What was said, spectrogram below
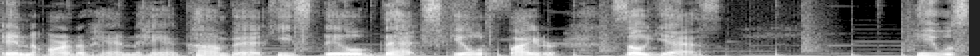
in the art of hand-to-hand combat. He's still that skilled fighter. So yes, he was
